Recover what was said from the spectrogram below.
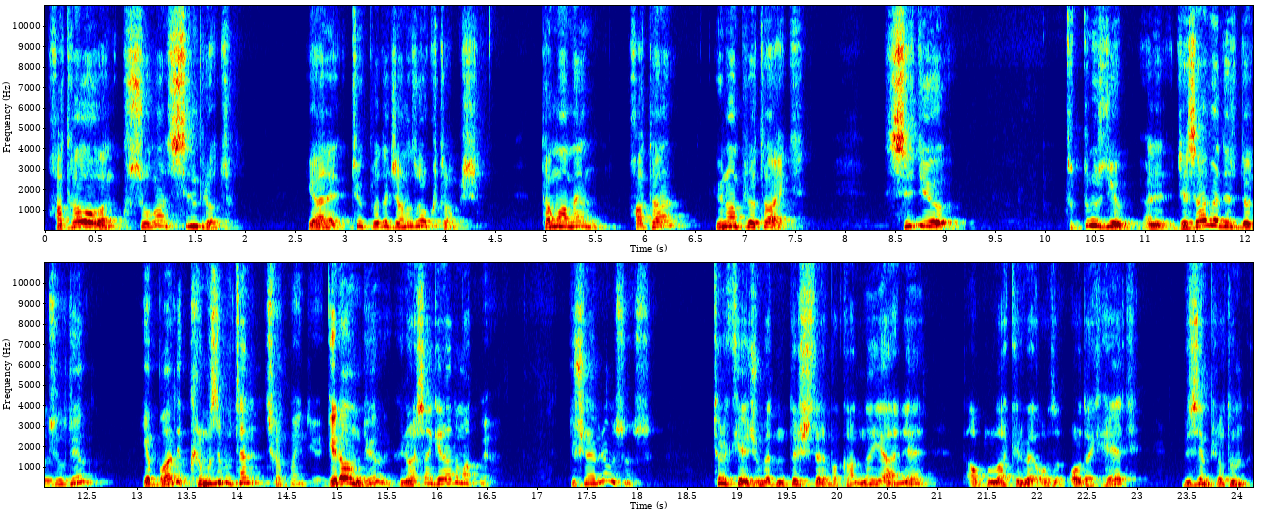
hatalı olan, kusur olan sizin pilot. Yani Türk pilotu canını zor. Tamamen hata Yunan pilota ait. Siz diyor tuttunuz diyor hani ceza verdiniz 4 yıl diyor. Ya bari kırmızı bülten çıkartmayın diyor. Geri alın diyor. Yunanistan geri adım atmıyor. Düşünebiliyor musunuz? Türkiye Cumhuriyeti'nin Dışişleri Bakanlığı yani Abdullah Gül ve or- oradaki heyet bizim pilotun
